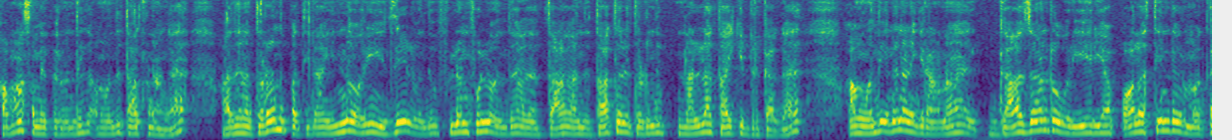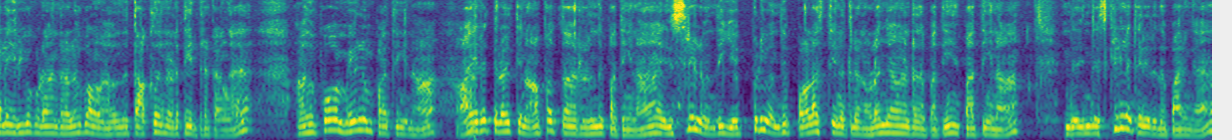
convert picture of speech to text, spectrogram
ஹமாஸ் அமைப்பர் வந்து அவங்க வந்து தாக்குனாங்க. அதனை தொடர்ந்து பார்த்தீங்கன்னா இன்ன வரையும் இஸ்ரேல் வந்து ஃபுல் அண்ட் ஃபுல் வந்து அதை தா அந்த தாக்குதலை தொடர்ந்து நல்லா தாக்கிட்டு இருக்காங்க. அவங்க வந்து என்ன நினைக்கிறாங்கன்னா காசான்ற ஒரு ஏரியா பாலஸ்தீன்ற ஒரு மக்களை இருக்கக்கூடாதுன்ற அளவுக்கு அவங்க வந்து தாக்குதல் நடத்திட்டு இருக்காங்க. அது போக மேலும் பார்த்தீங்கன்னா ஆயிரத்தி தொள்ளாயிரத்தி நாற்பத்தாறுலேருந்து பார்த்தீங்கன்னா இஸ்ரேல் வந்து எப்படி வந்து பாலஸ்தீனத்தில் நுழைஞ்சாங்கன்றதை பற்றி பார்த்தீங்கன்னா இந்த இந்த ஸ்க்ரீனில் தெரிகிறத பாருங்கள்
